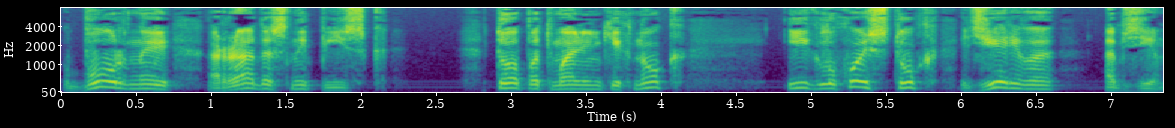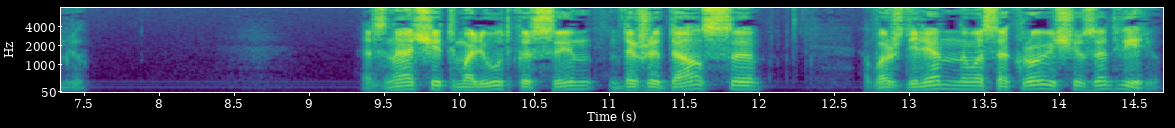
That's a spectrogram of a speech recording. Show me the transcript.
бурный радостный писк, топот маленьких ног и глухой стук дерева об землю. Значит, малютка-сын дожидался вожделенного сокровища за дверью.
